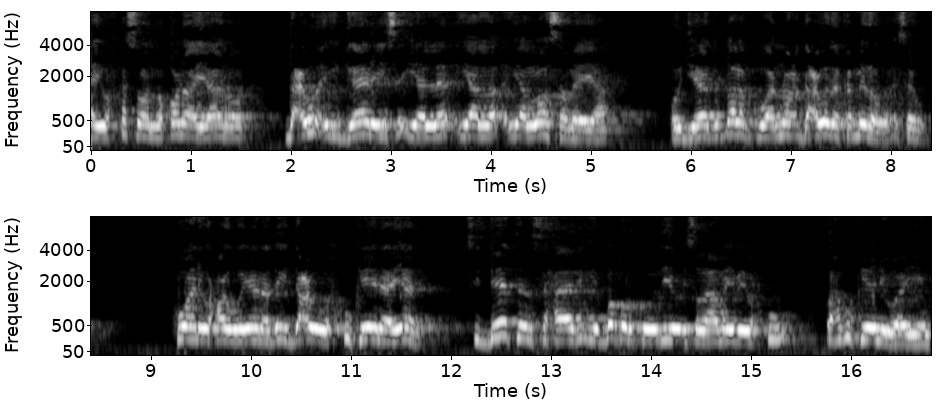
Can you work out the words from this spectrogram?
ay wax ka soo noqonayaanoo dacwo ay gaaraysa yaa loo sameeyaa oo jihaadu dalabku waa nooc dacwada ka mida waa isagu. Kuwani waxaa weeyaan hadday dacwo wax ku keenayaan siddeetan saxaabi iyo boqorkoodii oo islaamay bay wax ku keeni waayeen.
